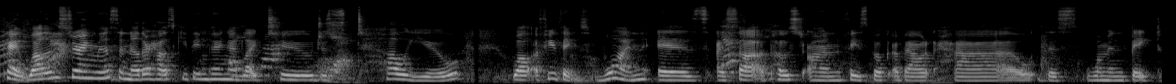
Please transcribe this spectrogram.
Okay, while I'm stirring this, another housekeeping thing I'd like to just tell you. Well, a few things. One is I saw a post on Facebook about how this woman baked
